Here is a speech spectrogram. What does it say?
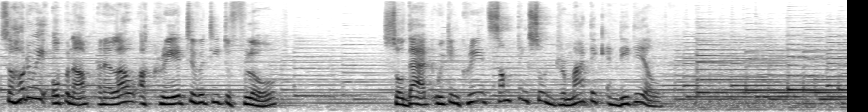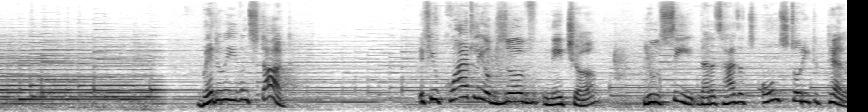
So how do we open up and allow our creativity to flow so that we can create something so dramatic and detailed? Where do we even start? If you quietly observe nature, you'll see that it has its own story to tell.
